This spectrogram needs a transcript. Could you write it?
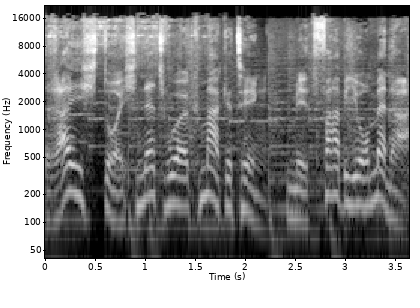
Reich durch Network Marketing mit Fabio Männer.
